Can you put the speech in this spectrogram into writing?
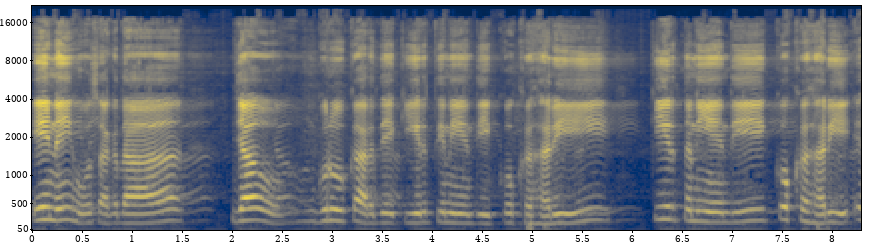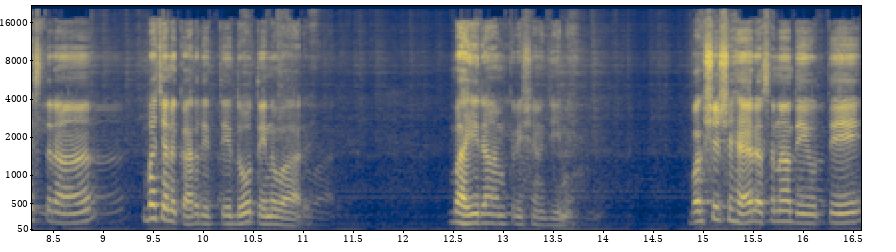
ਇਹ ਨਹੀਂ ਹੋ ਸਕਦਾ। ਜਾਓ, ਗੁਰੂ ਘਰ ਦੇ ਕੀਰਤਨੀਏ ਦੀ ਕੁੱਖ ਹਰੀ ਕੀਰਤਨੀਏ ਦੀ ਕੁੱਖ ਹਰੀ, ਇਸ ਤਰ੍ਹਾਂ ਬਚਨ ਕਰ ਦਿੱਤੇ ਦੋ ਤਿੰਨ ਵਾਰ। ਭਾਈ ਰਾਮਕ੍ਰਿਸ਼ਨ ਜੀ ਨੇ। ਬਖਸ਼ਿਸ਼ ਹੈ ਰਸਨਾ ਦੇ ਉੱਤੇ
